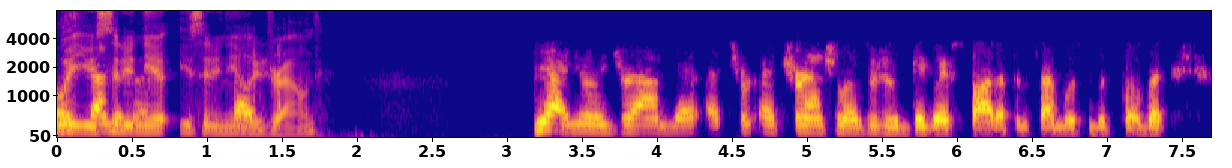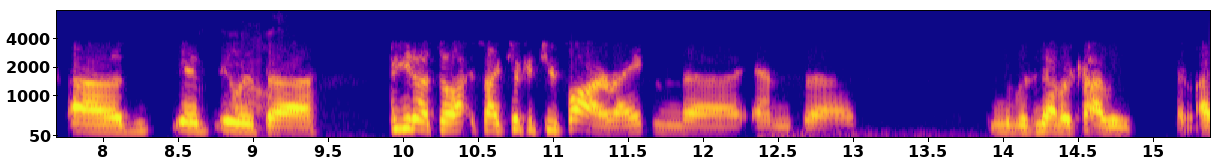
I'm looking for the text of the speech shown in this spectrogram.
Wait, you said, you, ne- you said you nearly drowned? yeah, I nearly drowned at, at, at Tarantulas, which is a big wave spot up in San Luis Obispo. But uh, it, it was, uh, you know, so so I took it too far, right? And uh, and uh, it was never. I was I,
